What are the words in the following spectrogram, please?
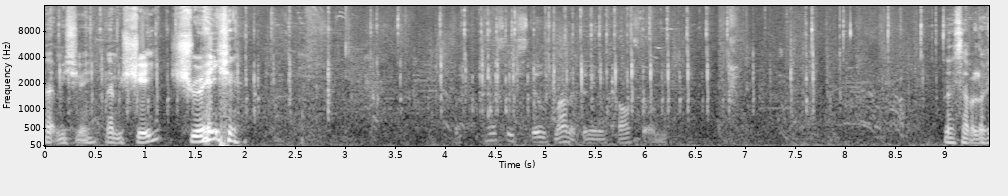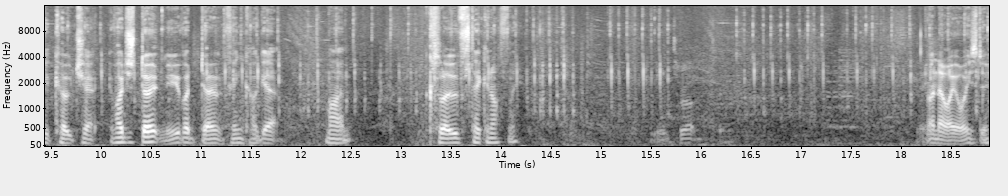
Let me see. Let me see. See. Honestly, Steel's mana didn't even cast on. Let's have a look at coat check. If I just don't move, I don't think I get my clothes taken off me. I know I always do.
